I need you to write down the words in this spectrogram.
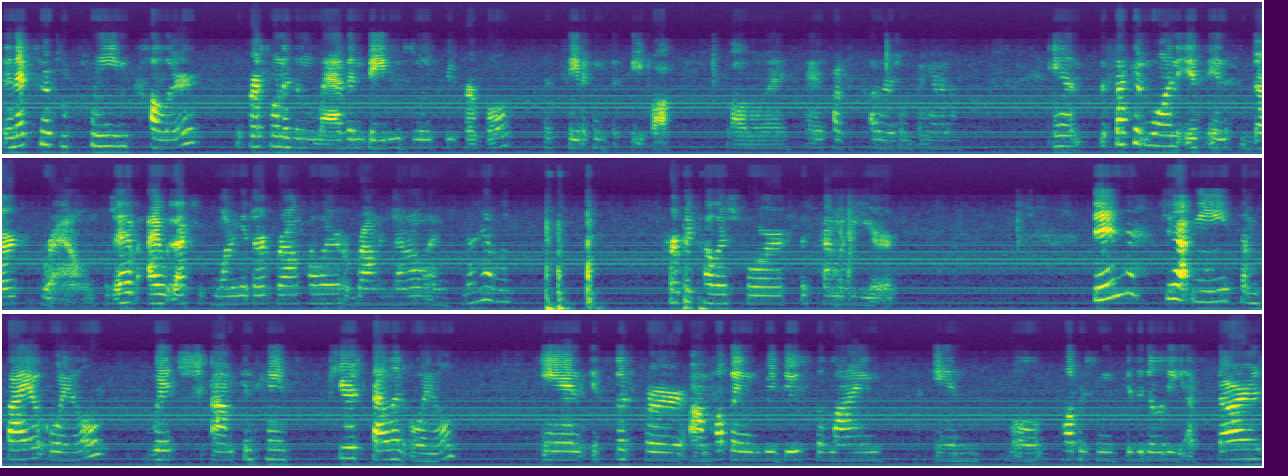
the next two are from Klean Color. The first one is in Lavin Baby, which is really pretty purple. This tape, I think the tape off all the way. I it's probably color or something, I don't know. And the second one is in dark brown, which I have. I was actually wanting a dark brown color or brown in general, and I have one. Perfect colors for this time of the year. Then she got me some bio oil, which um, contains pure stellene oil, and it's good for um, helping reduce the lines and will help reduce visibility of scars,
